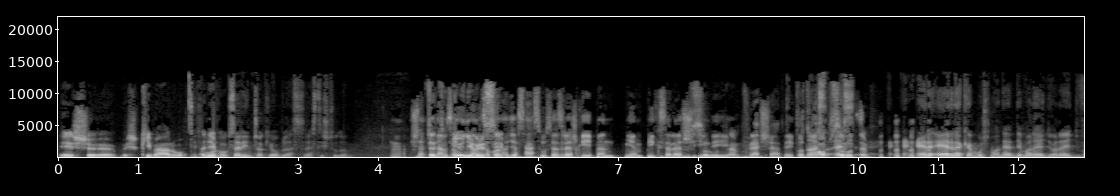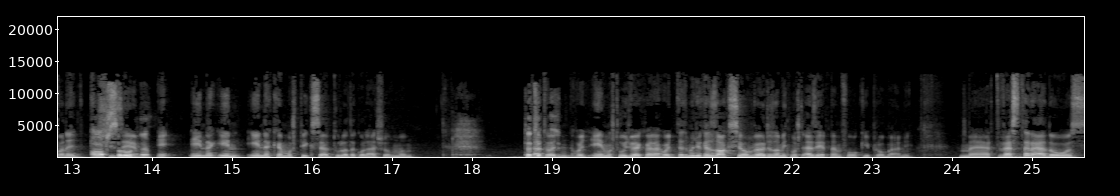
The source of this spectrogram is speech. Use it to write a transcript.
és, és kiváló. És Egyéb... szerint csak jobb lesz, ezt is tudom. És ne, nem, zavar, nem zavar, hogy a 120 ezeres képen ilyen pixeles Abszolút indie nem. flash játékot. Na, ezt, Abszolút ezt, nem. Erre, erre, nekem most van egy, van egy, van egy, van egy kis Abszolút izé, nem. Én, én, én, én, nekem most pixel túladagolásom van. Tehát, tehát hogy, hogy, én most úgy vagyok vele, hogy tehát mondjuk ez az Axiom Verge az, amit most ezért nem fogok kipróbálni. Mert Westerados,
